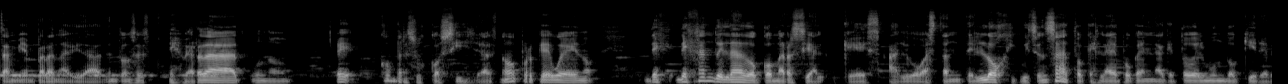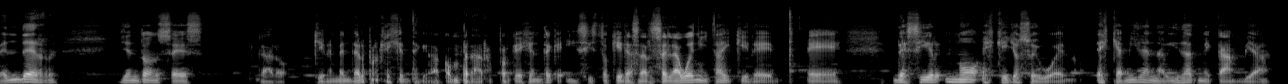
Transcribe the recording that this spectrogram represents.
también para Navidad. Entonces, es verdad, uno eh, compra sus cosillas, ¿no? Porque bueno, dej- dejando el lado comercial, que es algo bastante lógico y sensato, que es la época en la que todo el mundo quiere vender, y entonces, claro, quieren vender porque hay gente que va a comprar, porque hay gente que, insisto, quiere hacerse la buenita y quiere eh, decir, no, es que yo soy bueno, es que a mí la Navidad me cambia.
